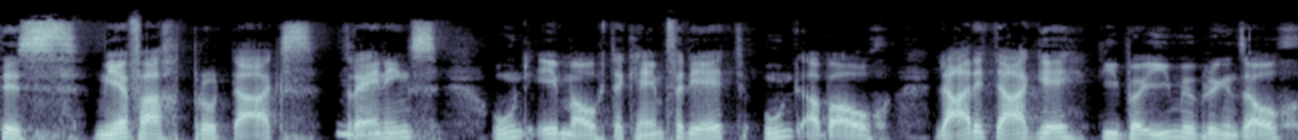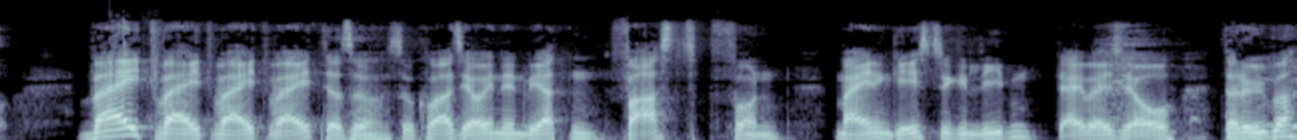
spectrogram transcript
des mehrfach pro Tags mhm. Trainings mhm. Und eben auch der Kämpferdiät und aber auch Ladetage, die bei ihm übrigens auch weit, weit, weit, weit, also so quasi auch in den Werten fast von meinen gestrigen Lieben, teilweise auch darüber,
